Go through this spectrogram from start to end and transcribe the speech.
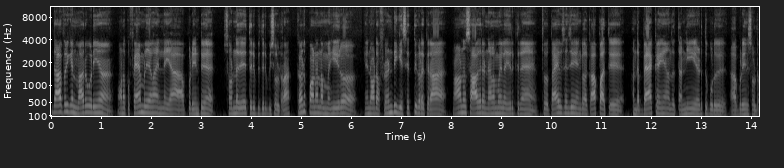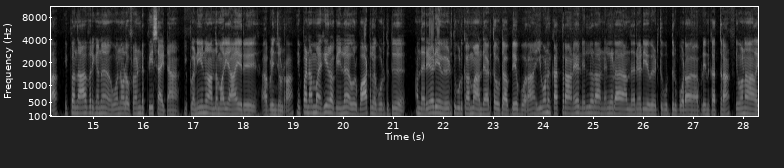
இந்த ஆப்பிரிக்கன் மறுபடியும் உனக்கு ஃபேமிலியெல்லாம் இல்லையா? அப்படின்ட்டு சொன்னதே திருப்பி திருப்பி சொல்கிறான் கடுப்பான நம்ம ஹீரோ என்னோட ஃப்ரெண்டு இங்கே செத்து கிடக்குறான் நானும் சாகிற நிலமையில இருக்கிறேன். ஸோ தயவு செஞ்சு எங்களை காப்பாற்று அந்த பேக்கையும் அந்த தண்ணியும் எடுத்து கொடு அப்படின்னு சொல்கிறான் இப்போ அந்த ஆப்பிரிக்கனு உன்னோட ஃப்ரெண்டு பீஸ் ஆயிட்டான். இப்போ நீனும் அந்த மாதிரி ஆயிரு அப்படின்னு சொல்கிறான் இப்போ நம்ம ஹீரோ கையில் ஒரு பாட்டிலை கொடுத்துட்டு அந்த ரேடியோவை எடுத்து கொடுக்காம அந்த இடத்த விட்டு அப்படியே போகிறான் இவனும் கத்துறானே நில்லுடா நில்லுடா அந்த ரேடியோவை எடுத்து கொடுத்துட்டு போடா அப்படின்னு கத்துறான். இவனும் அதை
